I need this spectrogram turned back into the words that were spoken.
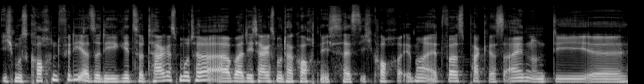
ich muss kochen für die, also die geht zur Tagesmutter, aber die Tagesmutter kocht nicht. Das heißt, ich koche immer etwas, packe es ein und die äh,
